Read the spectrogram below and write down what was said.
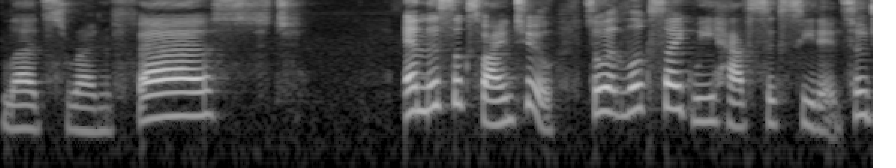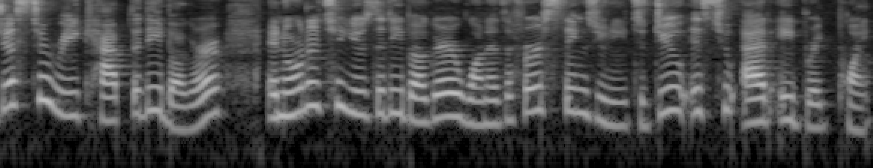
Let's run fast. And this looks fine too. So it looks like we have succeeded. So just to recap the debugger, in order to use the debugger, one of the first things you need to do is to add a breakpoint.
